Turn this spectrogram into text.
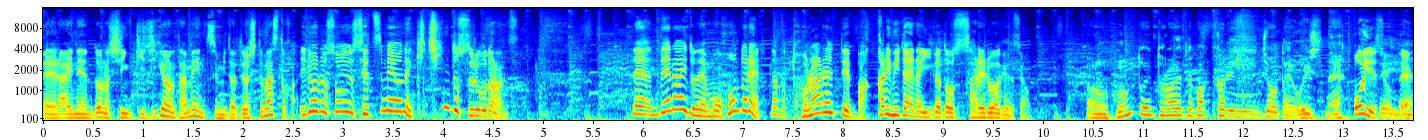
えー来年度の新規事業のために積み立てをしてますとか。いろいろそういう説明をねきちんとすることなんです。ででないとねもう本当ねなんか取られてばっかりみたいな言い方をされるわけですよ。あの本当に取られてばっかり状態多いですね。多いですよ。ね。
